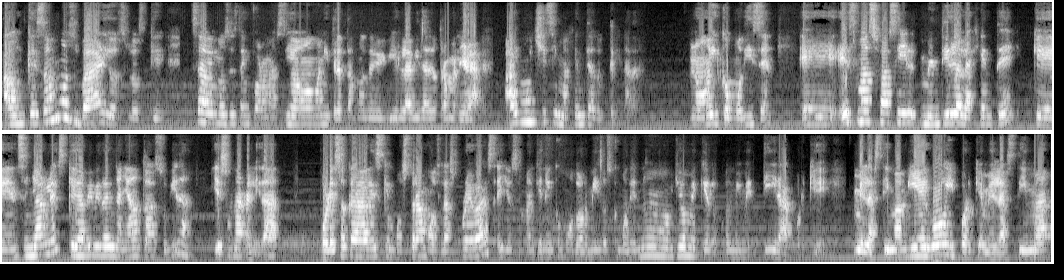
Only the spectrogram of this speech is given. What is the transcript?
aunque somos varios los que sabemos esta información y tratamos de vivir la vida de otra manera, hay muchísima gente adoctrinada, ¿no? Y como dicen, eh, es más fácil mentirle a la gente que enseñarles que ha vivido engañado toda su vida, y es una realidad. Por eso cada vez que mostramos las pruebas, ellos se mantienen como dormidos, como de, no, yo me quedo con mi mentira porque me lastima mi ego y porque me lastima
